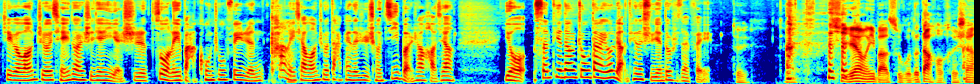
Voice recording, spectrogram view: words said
这个王哲前一段时间也是做了一把空中飞人，看了一下王哲大概的日程，基本上好像有三天当中大概有两天的时间都是在飞。对。体验了一把祖国的大好河山，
